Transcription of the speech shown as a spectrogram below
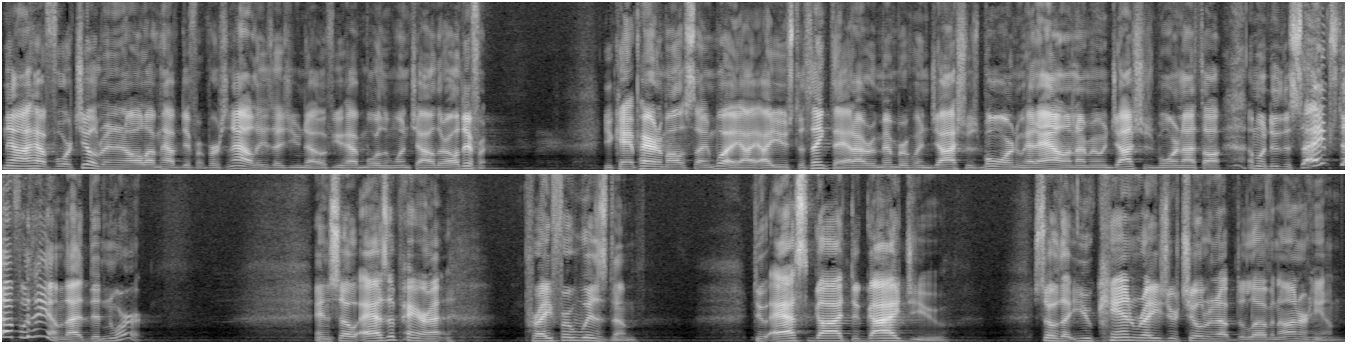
Now, I have four children, and all of them have different personalities, as you know. If you have more than one child, they're all different. You can't parent them all the same way. I, I, used to think that. I remember when Josh was born, we had Alan. I remember when Josh was born, I thought, I'm going to do the same stuff with him. That didn't work. And so, as a parent, pray for wisdom to ask God to guide you so that you can raise your children up to love and honor Him.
